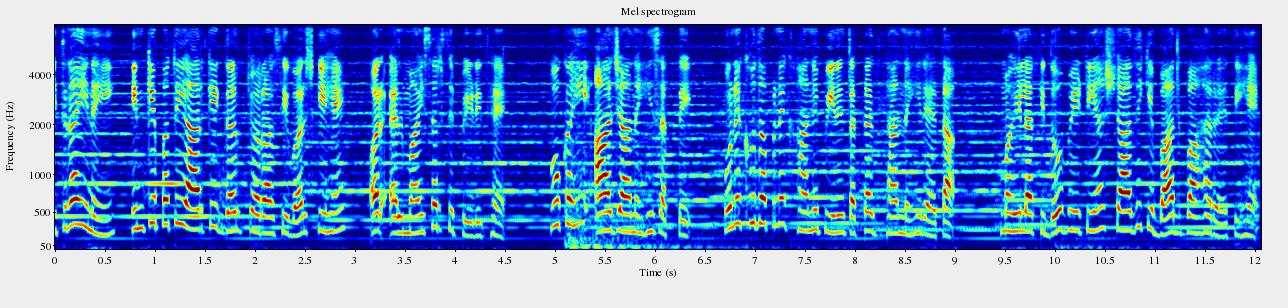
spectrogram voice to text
इतना ही नहीं इनके पति आर के गर्ग चौरासी वर्ष के हैं और एल्माइसर से पीड़ित हैं। वो कहीं आ जा नहीं सकते। उन्हें खुद अपने खाने पीने तक का ध्यान नहीं रहता। महिला की दो बेटियाँ शादी के बाद बाहर रहती हैं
